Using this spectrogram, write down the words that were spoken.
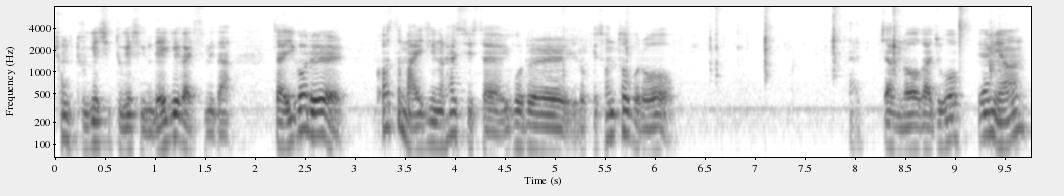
총 두 개씩 두 개씩 네 개가 있습니다. 자 이거를 커스터마이징을 할 수 있어요. 이거를 이렇게 손톱으로 살짝 넣어 가지고 빼면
